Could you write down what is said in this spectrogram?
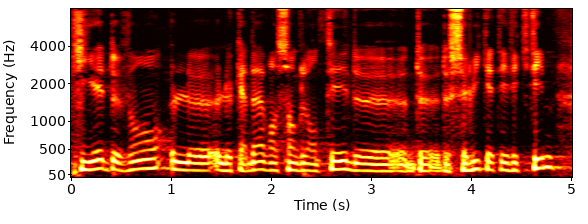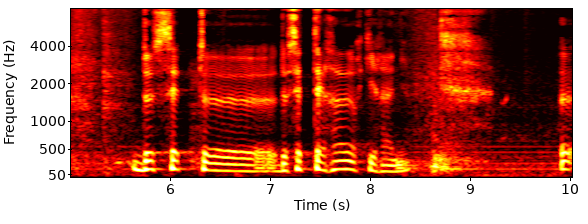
qui est devant le, cadavre ensanglanté de, celui qui a été victime de cette, euh, terreur qui règne. Euh,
